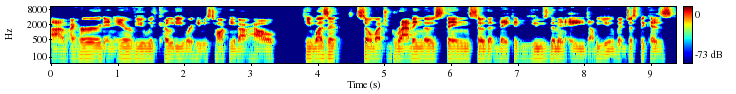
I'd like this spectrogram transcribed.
um, I heard an interview with Cody where he was talking about how he wasn't so much grabbing those things so that they could use them in AEW, but just because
